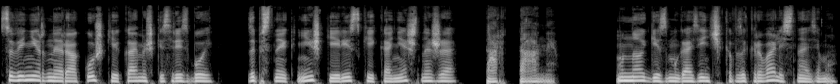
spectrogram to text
сувенирные ракушки и камешки с резьбой, записные книжки, риски и, конечно же, тартаны. Многие из магазинчиков закрывались на зиму.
